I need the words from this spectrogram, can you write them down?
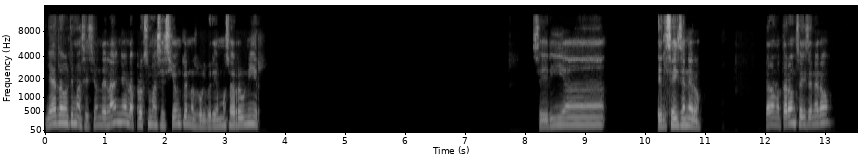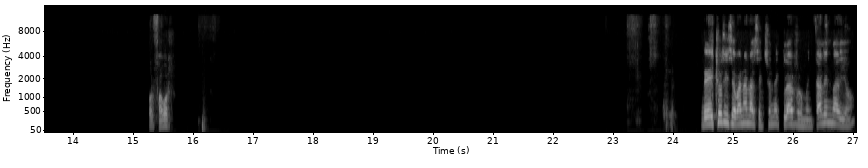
Ya es la última sesión del año, la próxima sesión que nos volveríamos a reunir sería el 6 de enero. ¿Ya lo notaron? 6 de enero, por favor. De hecho, si se van a la sección de Classroom en calendario,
